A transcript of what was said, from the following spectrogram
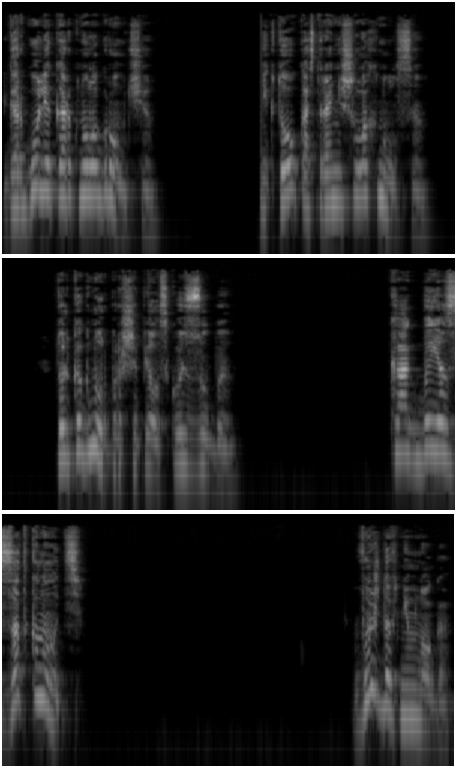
Горгулья каркнула громче. Никто у костра не шелохнулся. Только Гнур прошипел сквозь зубы. «Как бы ее заткнуть?» Выждав немного,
